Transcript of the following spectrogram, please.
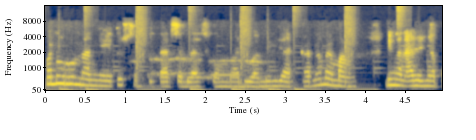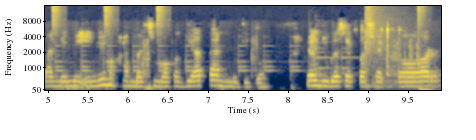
penurunannya itu sekitar 11,2 miliar karena memang dengan adanya pandemi ini menghambat semua kegiatan begitu. Dan juga sektor-sektor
